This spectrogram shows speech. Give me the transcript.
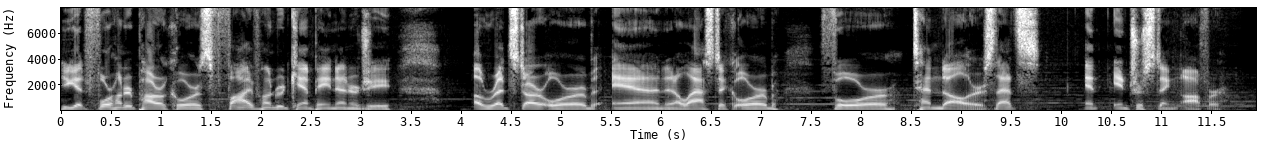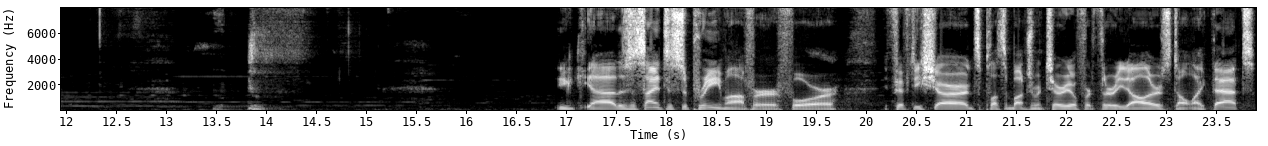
You get 400 power cores, 500 campaign energy, a red star orb, and an elastic orb for $10. That's an interesting offer. You, uh, there's a Scientist Supreme offer for 50 shards plus a bunch of material for $30. Don't like that.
